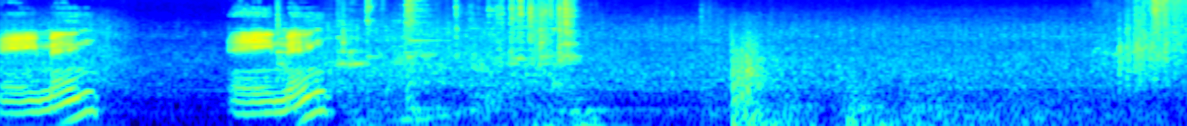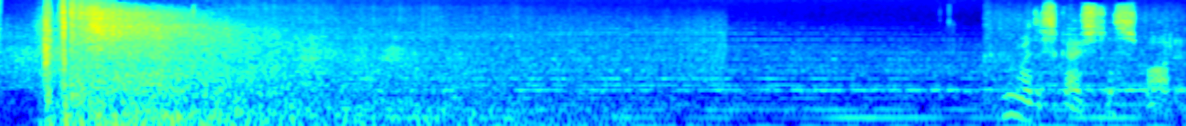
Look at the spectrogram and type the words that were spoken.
Aiming. Aiming. Why this guy's still spotted.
